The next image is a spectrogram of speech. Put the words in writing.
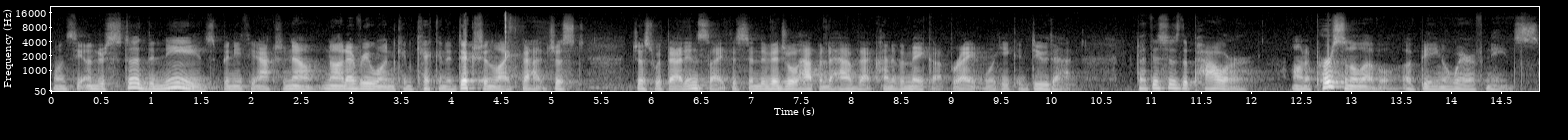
Once he understood the needs beneath the action. Now, not everyone can kick an addiction like that just, just with that insight. This individual happened to have that kind of a makeup, right, where he could do that. But this is the power on a personal level of being aware of needs.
